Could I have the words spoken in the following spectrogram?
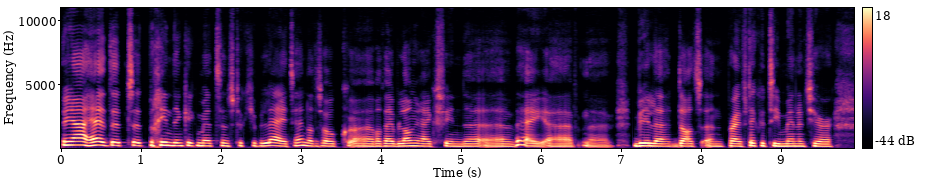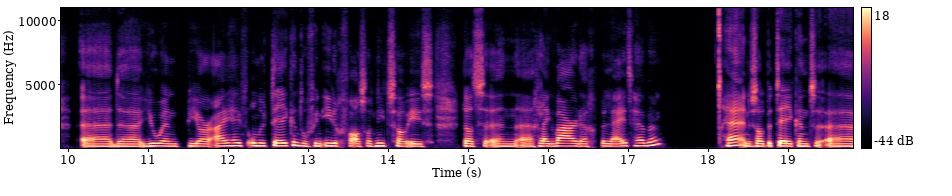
Nou ja, het, het, het begint denk ik met een stukje beleid. Hè. Dat is ook uh, wat wij belangrijk vinden. Uh, wij uh, willen dat een private equity manager de UNPRI heeft ondertekend. Of in ieder geval, als dat niet zo is, dat ze een gelijkwaardig beleid hebben en dus dat betekent uh,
